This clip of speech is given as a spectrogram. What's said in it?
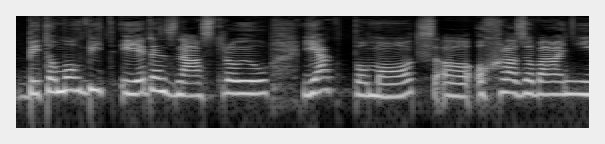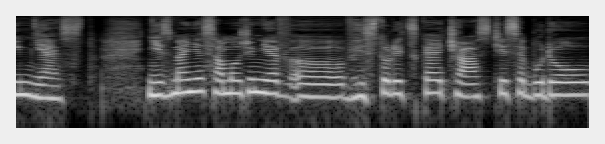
by to mohl být i jeden z nástrojů, jak pomoct ochlazování měst. Nicméně samozřejmě v, v historické části se budou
